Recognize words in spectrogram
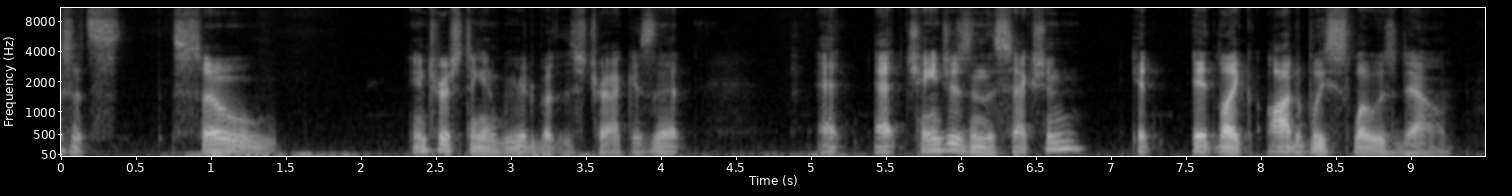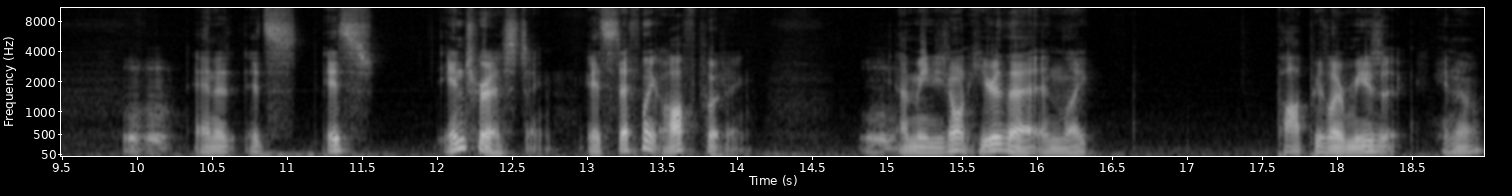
Things that's so interesting and weird about this track is that at at changes in the section, it it like audibly slows down, mm-hmm. and it, it's it's interesting. It's definitely off putting. Mm-hmm. I mean, you don't hear that in like popular music, you know.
